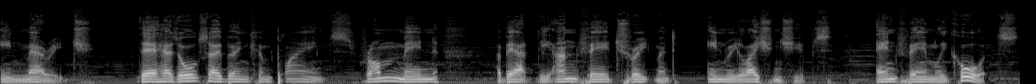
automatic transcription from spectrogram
in marriage. There has also been complaints from men about the unfair treatment in relationships and family courts.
